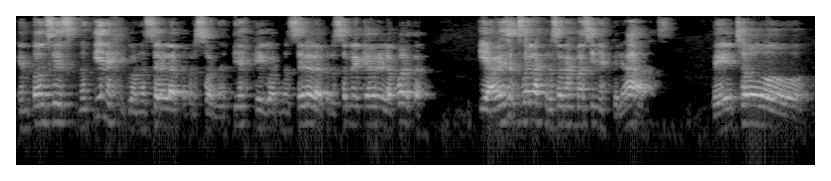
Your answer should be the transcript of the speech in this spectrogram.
Entonces, no tienes que conocer a la persona, tienes que conocer a la persona que abre la puerta y a veces son las personas más inesperadas. De hecho,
